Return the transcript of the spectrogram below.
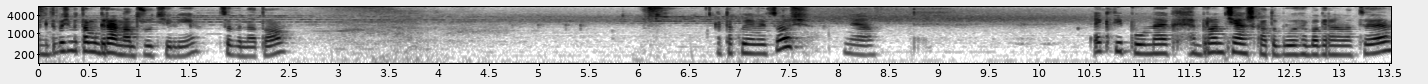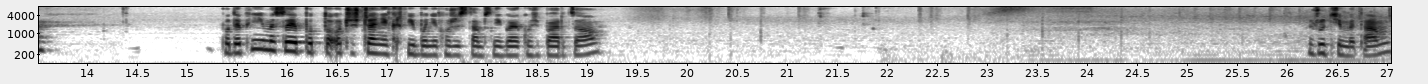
A gdybyśmy tam granat rzucili, co wy na to? Atakujemy coś? Nie. Ekwipunek. Broń ciężka to były chyba granaty. Podepnijmy sobie pod to oczyszczenie krwi, bo nie korzystam z niego jakoś bardzo. Rzucimy tam.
